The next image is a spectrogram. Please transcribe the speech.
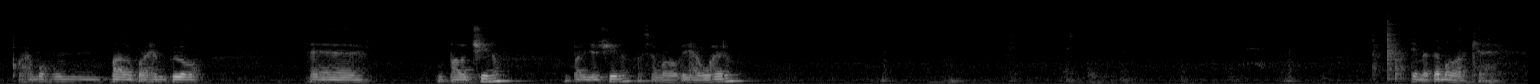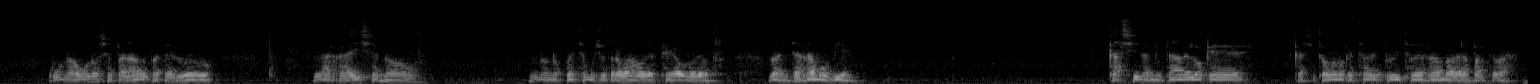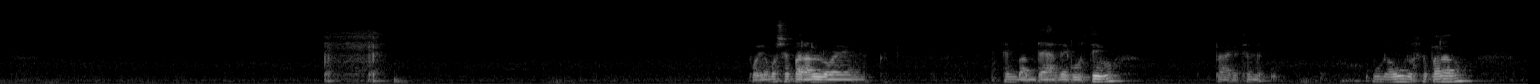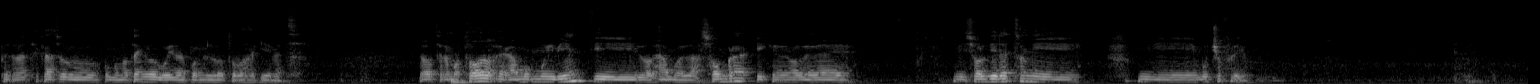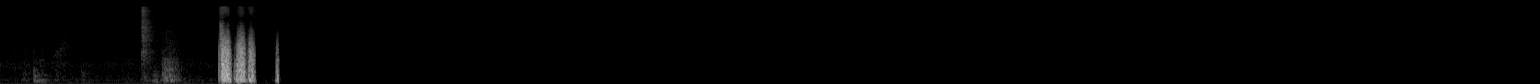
cogemos un palo, por ejemplo, eh, un palo chino, un palillo chino, hacemos los 10 agujeros. Y metemos las que uno a uno separado para que luego las raíces no, no nos cueste mucho trabajo despegar uno de otro. Lo enterramos bien casi la mitad de lo que, casi todo lo que está desprovisto de rama de la parte baja. Podemos separarlo en, en bandejas de cultivo para que estén uno a uno separados, pero en este caso como no tengo voy a ponerlo todos aquí en este. Ya los tenemos todos, los regamos muy bien y lo dejamos en la sombra y que no le dé ni sol directo ni, ni mucho frío.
